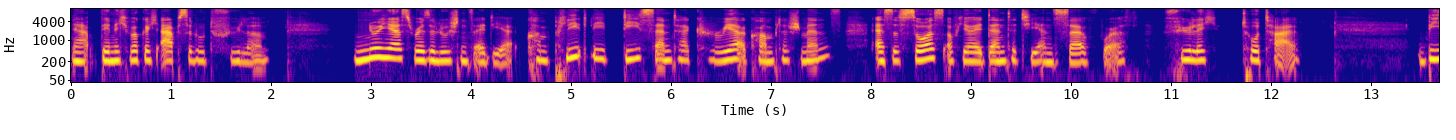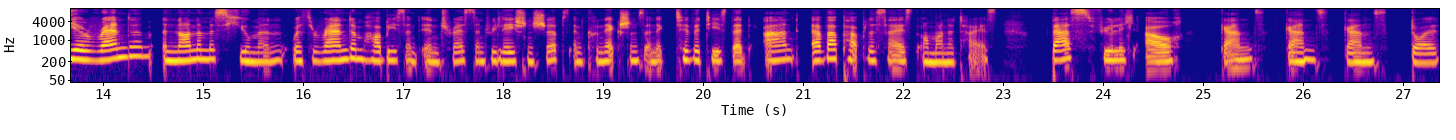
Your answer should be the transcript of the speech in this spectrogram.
ja, den ich wirklich absolut fühle. New Year's Resolutions idea completely decenter career accomplishments as a source of your identity and self-worth. Fühle ich total. Be a random, anonymous human with random hobbies and interests and relationships and connections and activities that aren't ever publicized or monetized. Das fühle ich auch ganz, ganz, ganz doll.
